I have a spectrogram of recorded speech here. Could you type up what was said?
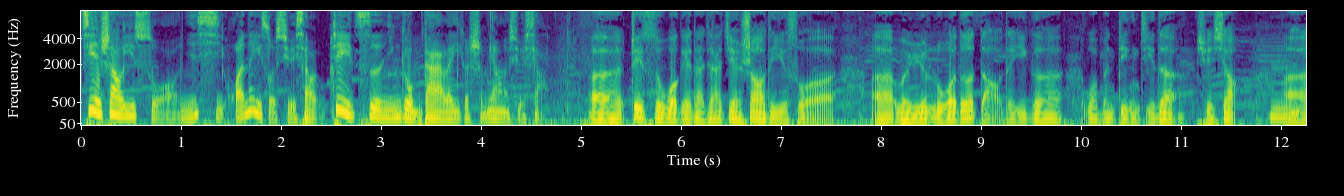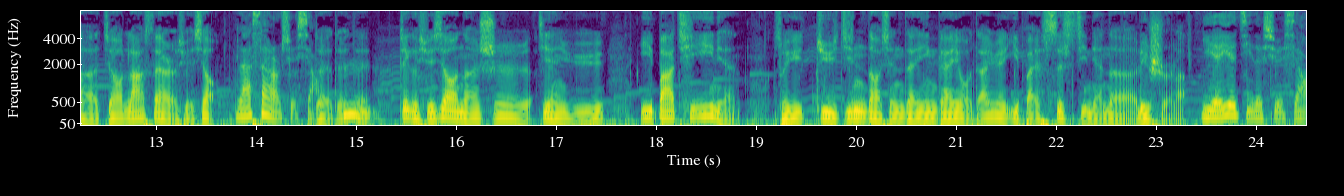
介绍一所您喜欢的一所学校。这一次，您给我们带来了一个什么样的学校？呃，这次我给大家介绍的一所呃位于罗德岛的一个我们顶级的学校，呃，叫拉塞尔学校。拉塞尔学校。对对对，这个学校呢是建于一八七一年。所以，距今到现在应该有大约一百四十几年的历史了。爷爷级的学校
